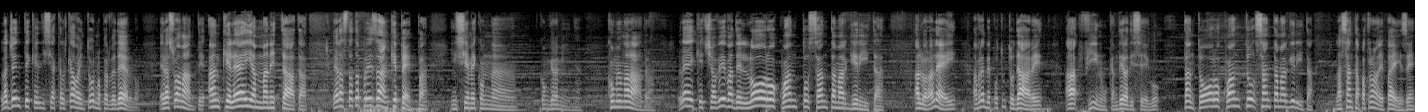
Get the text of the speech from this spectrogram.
La gente che gli si accalcava intorno per vederlo e la sua amante, anche lei ammanettata, era stata presa anche Peppa insieme con, uh, con Gramigna, come una ladra. Lei che ci aveva dell'oro quanto Santa Margherita. Allora lei avrebbe potuto dare a Finu, Candela di Sego, tanto oro quanto Santa Margherita. La santa patrona del paese,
